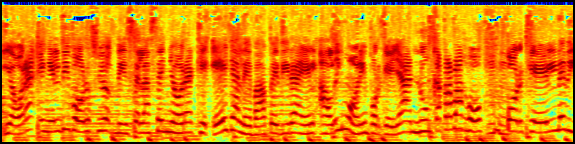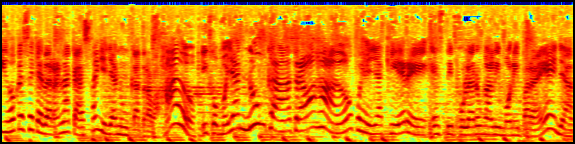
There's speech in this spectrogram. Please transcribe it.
Y ahora en el divorcio dice la señora que ella le va a pedir a él alimony porque ella nunca trabajó, porque él le dijo que se quedara en la casa y ella nunca ha trabajado. Y como ella nunca ha trabajado, pues ella quiere estipular un alimony para ella.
